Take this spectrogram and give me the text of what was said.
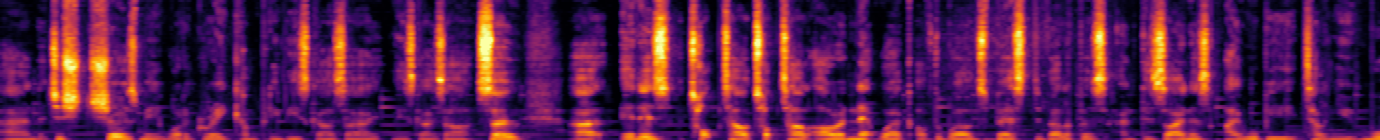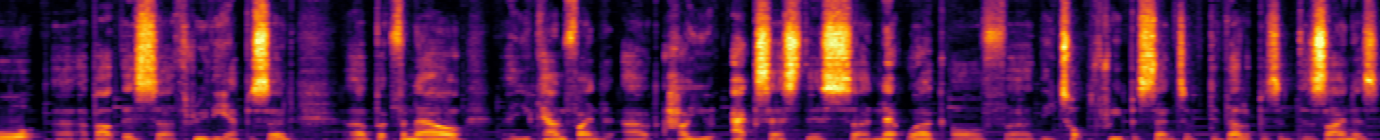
and it just shows me what a great company these guys are. These guys are. So uh, it is TopTal. TopTal are a network of the world's best developers and designers. I will be telling you more uh, about this uh, through the episode, uh, but for now, uh, you can find out how you access this network of the top three percent of developers and designers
